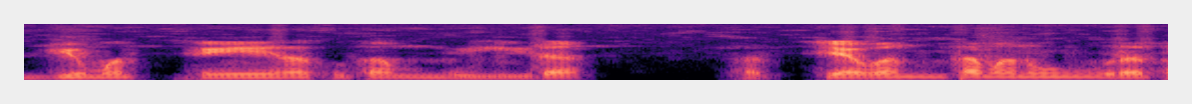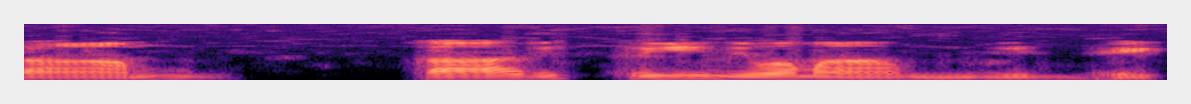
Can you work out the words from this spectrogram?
द्युमत्सेन सुतम् वीर सत्यवन्तमनुव्रताम् सावित्रीमिव माम् विद्धि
